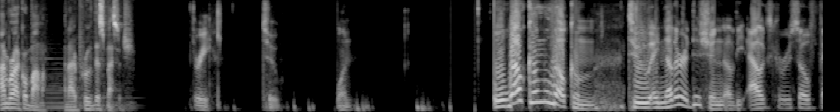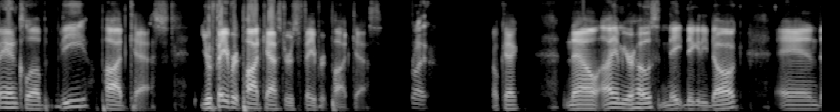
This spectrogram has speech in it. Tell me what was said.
I'm Barack Obama, and I approve this message. Three, two, one. Welcome, welcome to another edition of the Alex Caruso Fan Club, the podcast. Your favorite podcaster's favorite podcast. Right. Okay. Now, I am your host, Nate Diggity Dog, and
